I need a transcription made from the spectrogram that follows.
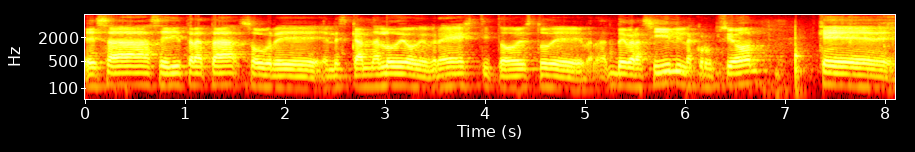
Esa serie trata sobre el escándalo de Odebrecht y todo esto de, de Brasil y la corrupción, que,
